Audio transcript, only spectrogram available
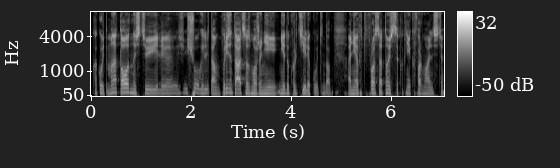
какой-то монотонностью или еще, или там презентацию, возможно, не, не докрутили какую-то там, они просто относятся как к некой формальности.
